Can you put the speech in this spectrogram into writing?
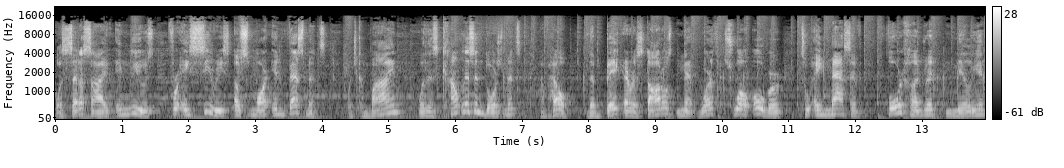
was set aside and used for a series of smart investments, which combined with his countless endorsements have helped the big Aristotle's net worth swell over to a massive $400 million.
